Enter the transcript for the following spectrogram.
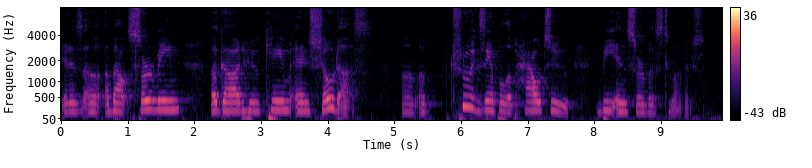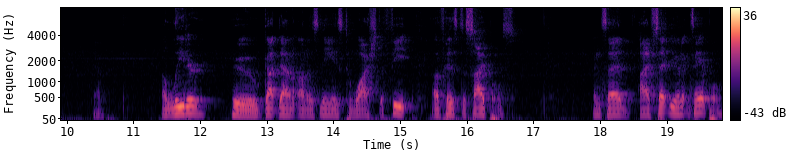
It is uh, about serving a God who came and showed us um, a true example of how to be in service to others. Yeah. A leader who got down on his knees to wash the feet of his disciples and said, I've set you an example.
